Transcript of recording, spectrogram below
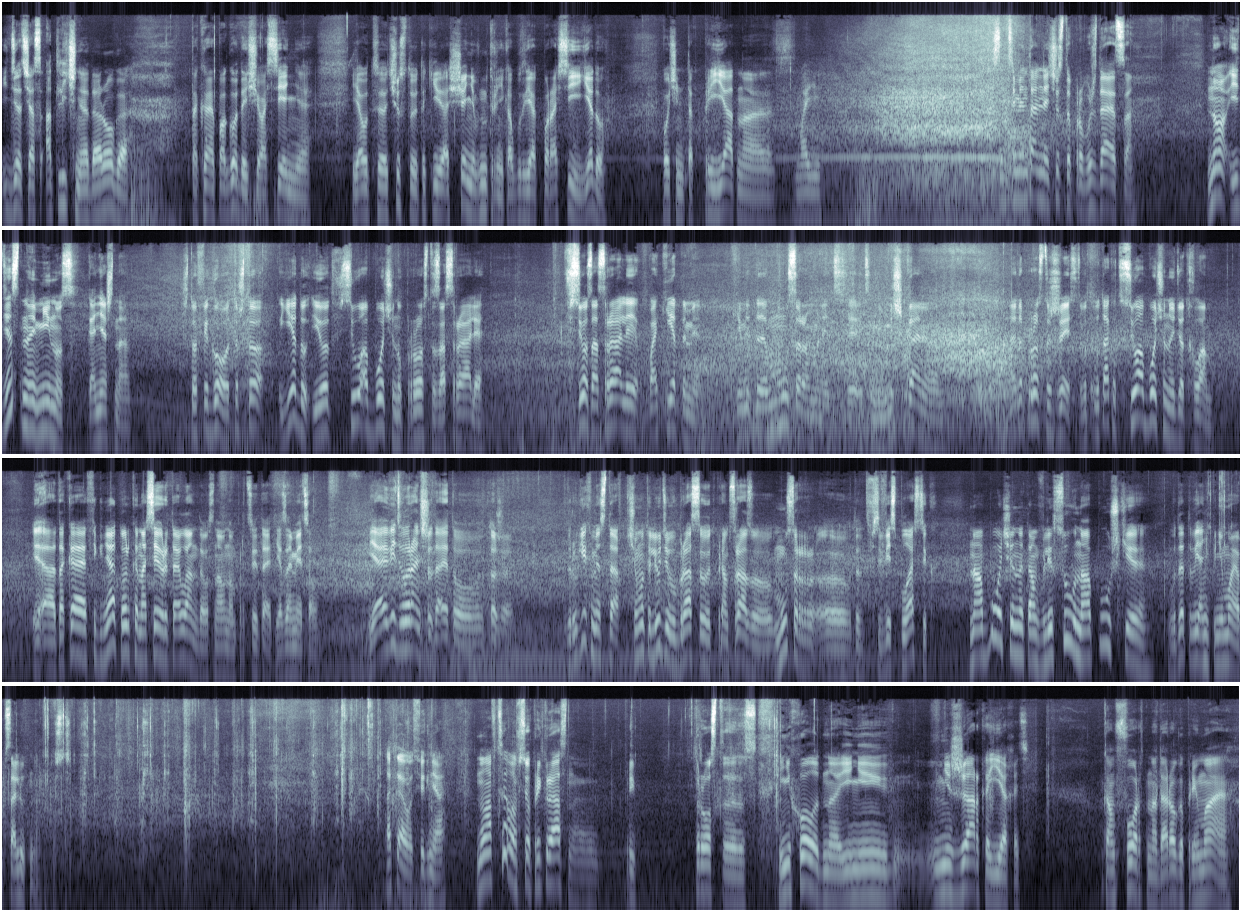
Идет сейчас отличная дорога. Такая погода еще осенняя. Я вот э, чувствую такие ощущения внутренние, как будто я по России еду. Очень так приятно. Мои сентиментальные чувства пробуждаются. Но единственный минус, конечно, что фигово, то что еду и вот всю обочину просто засрали. Все засрали пакетами какими-то мусором, блядь, этими мешками. Это просто жесть. Вот, вот так вот всю обочину идет хлам. И, а, такая фигня только на севере Таиланда в основном процветает, я заметил. Я видел раньше до этого тоже в других местах. Почему-то люди выбрасывают прям сразу мусор, э, вот этот весь пластик на обочины, там в лесу, на опушке. Вот этого я не понимаю абсолютно. То есть Такая вот фигня. Ну а в целом все прекрасно. При... Просто и не холодно, и не, не жарко ехать. Комфортно, дорога прямая.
